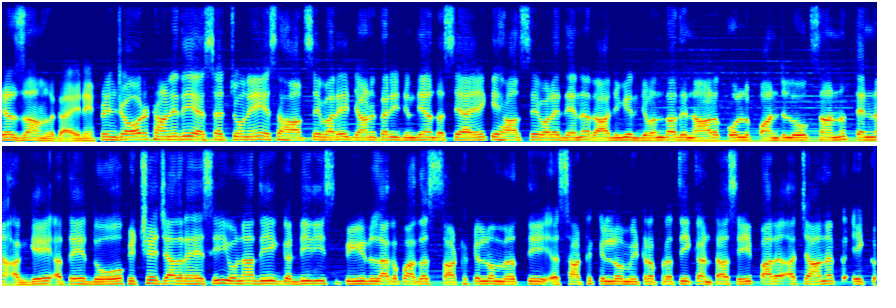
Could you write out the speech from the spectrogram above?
ਇਲਜ਼ਾਮ ਲਗਾਏ ਨੇ। ਪਿੰਜੌਰ ਥਾਣੇ ਦੇ ਐਸਐਚਓ ਨੇ ਇਸ ਹਾਦਸੇ ਬਾਰੇ ਜਾਣਕਾਰੀ ਦਿੰਦਿਆਂ ਦੱਸਿਆ ਹੈ ਕਿ ਹਾਦਸੇ ਵਾਲੇ ਦਿਨ ਰਾਜਵੀਰ ਜਵੰਦਾ ਦੇ ਨਾਲ ਕੁੱਲ 5 ਲੋਕ ਸਨ, ਤਿੰਨ ਅੱਗੇ ਅਤੇ ਦੋ ਪਿੱਛੇ ਚੱਲ ਰਹੇ ਸੀ। ਉਹਨਾਂ ਦੀ ਗੱਡੀ ਦੀ ਸਪੀਡ ਲਗਭਗ 60 ਕਿਲੋਮੀਟਰ 60 ਕਿਲੋਮੀਟਰ ਪ੍ਰਤੀ ਘੰਟਾ ਸੀ। ਪਰ ਅਚਾਨਕ ਇੱਕ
